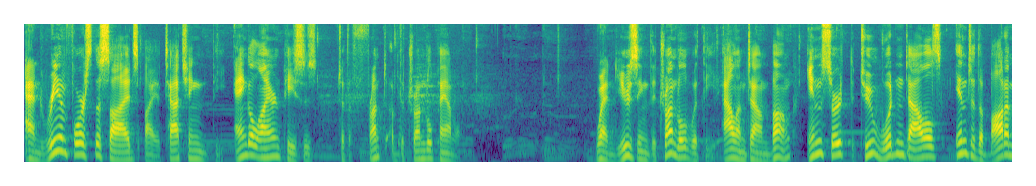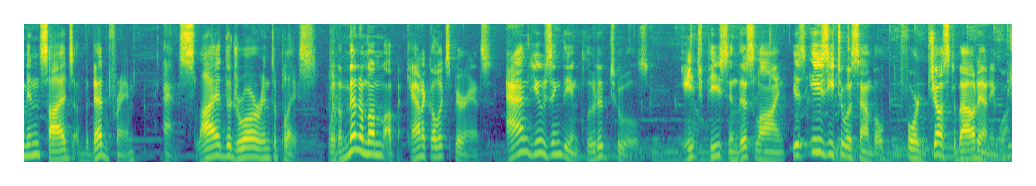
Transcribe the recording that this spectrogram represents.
and reinforce the sides by attaching the angle iron pieces to the front of the trundle panel. When using the trundle with the Allentown bunk, insert the two wooden dowels into the bottom insides of the bed frame and slide the drawer into place. With a minimum of mechanical experience and using the included tools, each piece in this line is easy to assemble for just about anyone.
